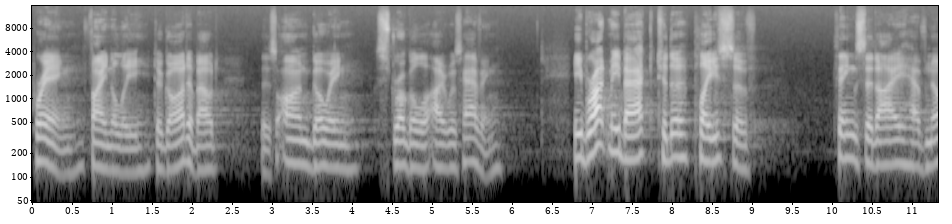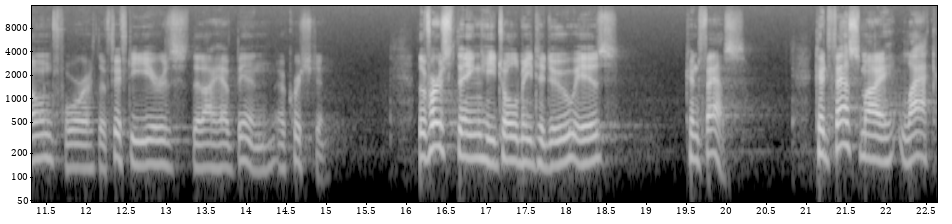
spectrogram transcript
praying finally to God about this ongoing struggle I was having, He brought me back to the place of things that I have known for the 50 years that I have been a Christian. The first thing he told me to do is confess. Confess my lack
